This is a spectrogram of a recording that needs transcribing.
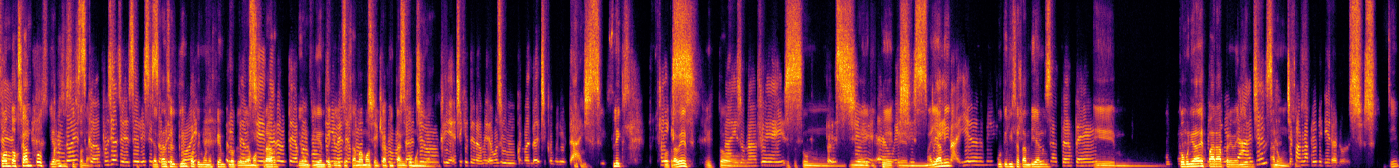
con dos campos y a e se Si alcanza el tiempo, sobrepõem. tengo un ejemplo que voy a mostrar de un cliente que exemplo llamamos el capitán comunidades. Flix, otra vez, esto, es un, Este EXP é um en XP Miami. Utiliza también em, comunidades para prevenir anuncios. ¿sí?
